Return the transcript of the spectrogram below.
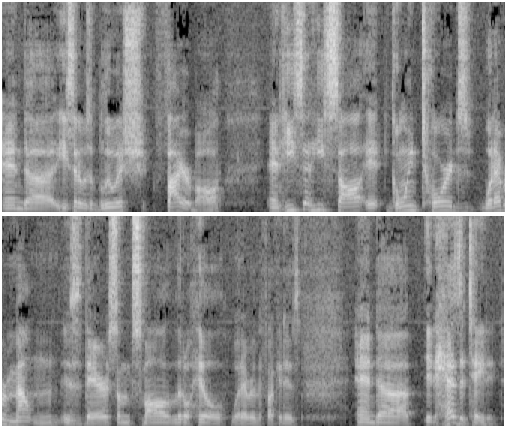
and uh, he said it was a bluish fireball. And he said he saw it going towards whatever mountain is there, some small little hill, whatever the fuck it is. And uh, it hesitated,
